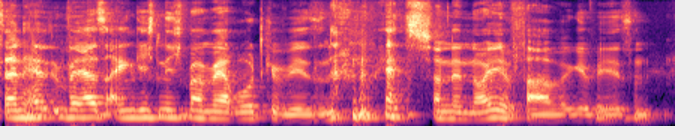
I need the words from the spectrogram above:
dann wäre es eigentlich nicht mal mehr rot gewesen. Dann wäre es schon eine neue Farbe gewesen.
